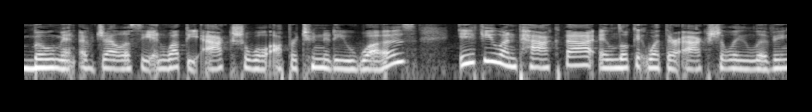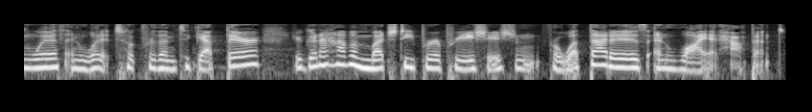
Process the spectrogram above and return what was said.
moment of jealousy and what the actual opportunity was, if you unpack that and look at what they're actually living with and what it took for them to get there, you're going to have a much deeper appreciation for what that is and why it happened.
